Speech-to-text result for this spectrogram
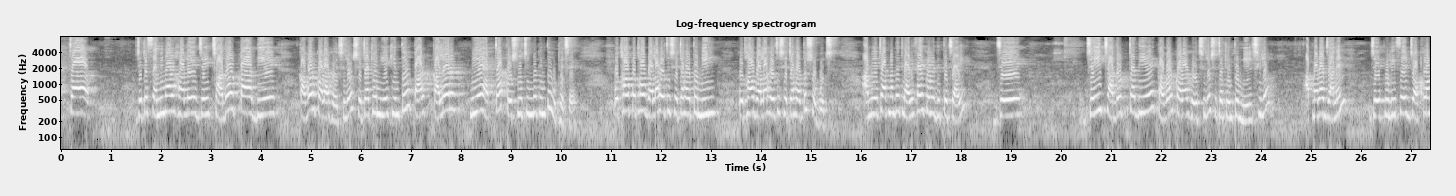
একটা যেটা সেমিনার হলে যেই চাদরটা দিয়ে কভার করা হয়েছিল, সেটাকে নিয়ে কিন্তু তার কালার নিয়ে একটা প্রশ্নচিহ্ন কিন্তু উঠেছে। কোথাও কোথাও বলা হয়েছে সেটা হয়তো নীল, কোথাও বলা হয়েছে সেটা হয়তো সবুজ। আমি এটা আপনাদের ক্ল্যারিফাই করে দিতে চাই যে যেই চাদরটা দিয়ে কভার করা হয়েছিল সেটা কিন্তু নীল ছিল। আপনারা জানেন যে পুলিশের যখন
